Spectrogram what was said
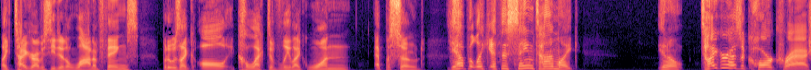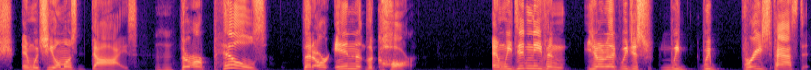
like Tiger obviously did a lot of things, but it was like all collectively like one episode. Yeah, but like at the same time, like, you know, Tiger has a car crash in which he almost dies. Mm-hmm. There are pills that are in the car. And we didn't even, you know, like we just, we, we breezed past it.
